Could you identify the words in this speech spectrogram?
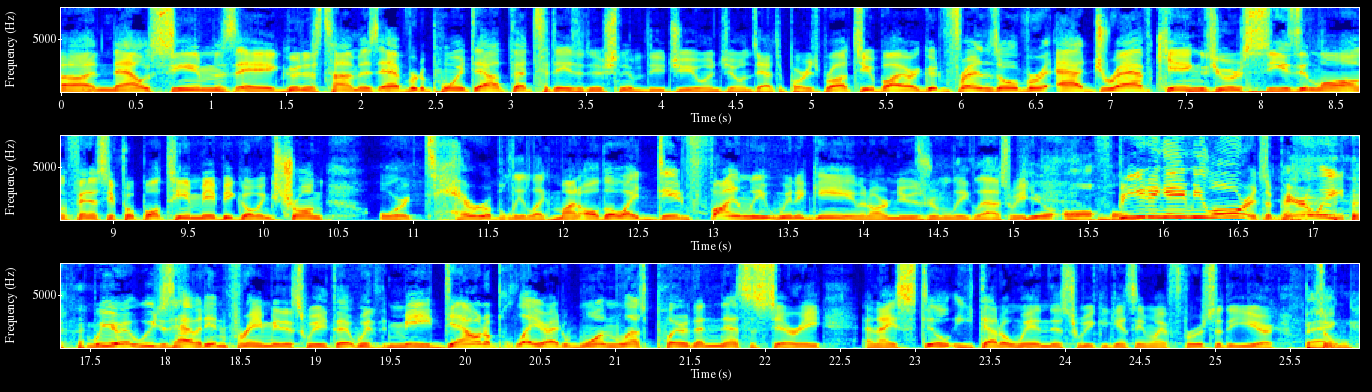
Uh, now seems a good as time as ever to point out that today's edition of the Gio and Jones After Party is brought to you by our good friends over at DraftKings. Your season-long fantasy football team may be going strong or terribly like mine. Although I did finally win a game in our newsroom league last week. You're awful. Beating Amy Lawrence. Apparently, we are, we just have it in for Amy this week. That with me down a player, I had one less player than necessary, and I still eked out a win this week against Amy, my first of the year. Bang. So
